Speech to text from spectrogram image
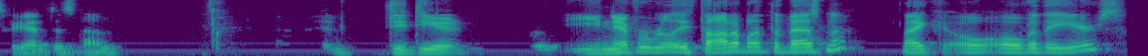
to get this done. Did you? You never really thought about the Vezina like o- over the years?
